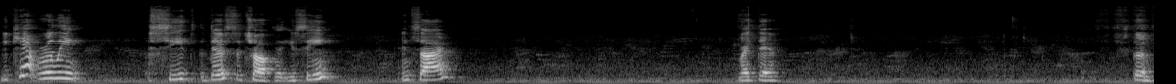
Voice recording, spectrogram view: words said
You can't really see, there's the chocolate, you see? Inside. Right there. It's good.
